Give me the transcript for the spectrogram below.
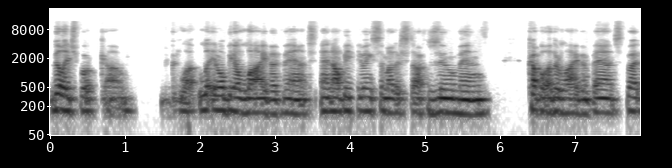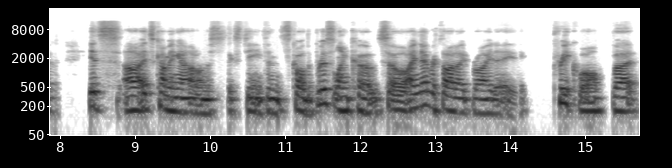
Village Book. Um, it'll be a live event, and I'll be doing some other stuff, Zoom and couple other live events, but it's uh, it's coming out on the 16th, and it's called the Brisling Code. So I never thought I'd write a prequel, but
